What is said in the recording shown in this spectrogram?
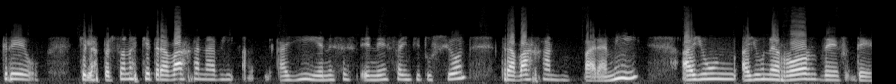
creo que las personas que trabajan allí en, ese, en esa institución trabajan para mí, hay un, hay un error de,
